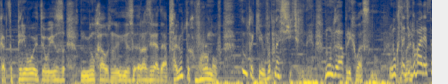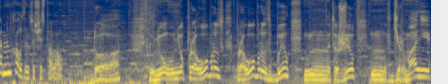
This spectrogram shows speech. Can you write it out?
как-то переводит его из Мюнхгаузена из разряда абсолютных врунов, ну, такие в относительные. Ну да, прихвастнул. Ну, кстати Понимаешь? говоря, сам Мюнхгаузен существовал. Да. У него, у него прообраз, прообраз был, это жил в Германии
